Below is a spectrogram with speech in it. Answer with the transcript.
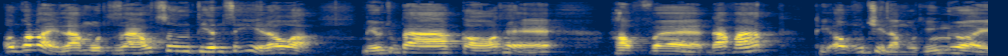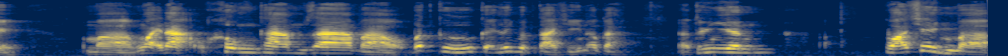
Ông có phải là một giáo sư tiến sĩ ở đâu ạ? Nếu chúng ta có thể học về Davat thì ông cũng chỉ là một cái người mà ngoại đạo không tham gia vào bất cứ cái lĩnh vực tài chính nào cả. À, tuy nhiên quá trình mà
